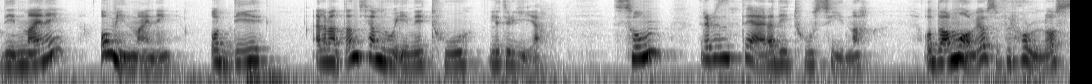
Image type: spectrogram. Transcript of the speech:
din mening og min mening. Og de elementene kommer nå inn i to liturgier som representerer de to syna. Og da må vi også forholde oss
